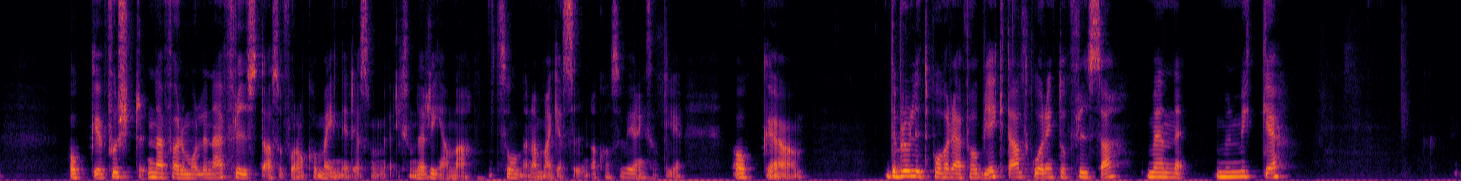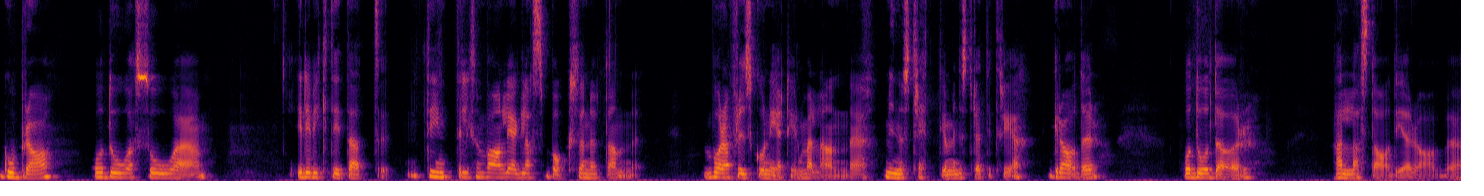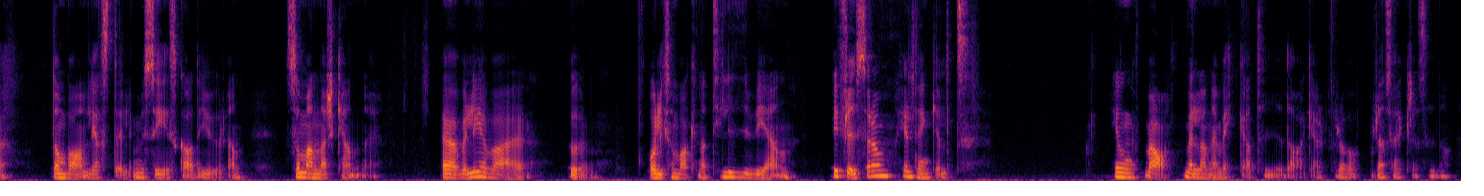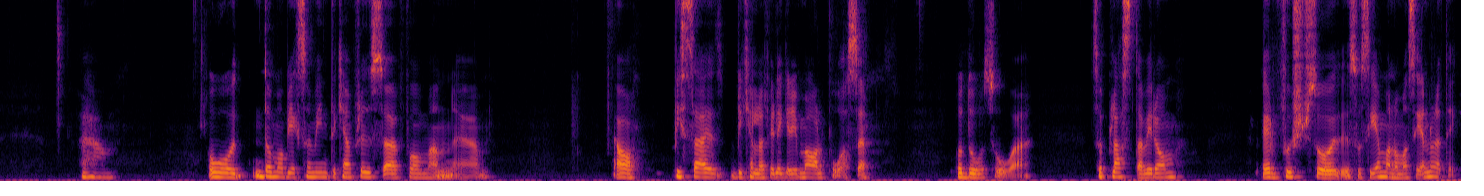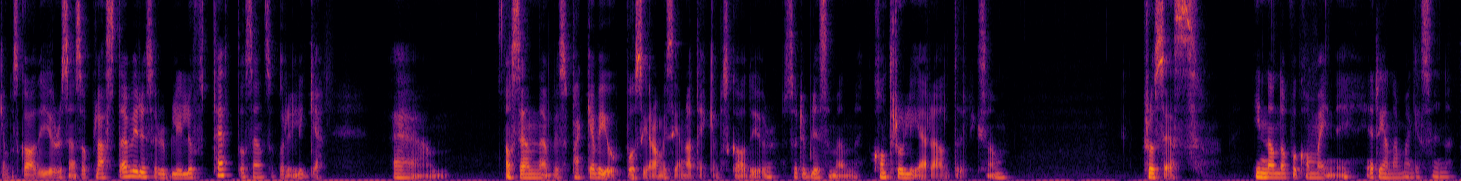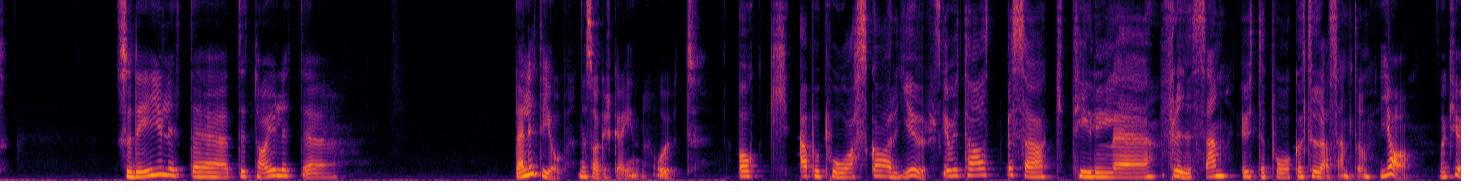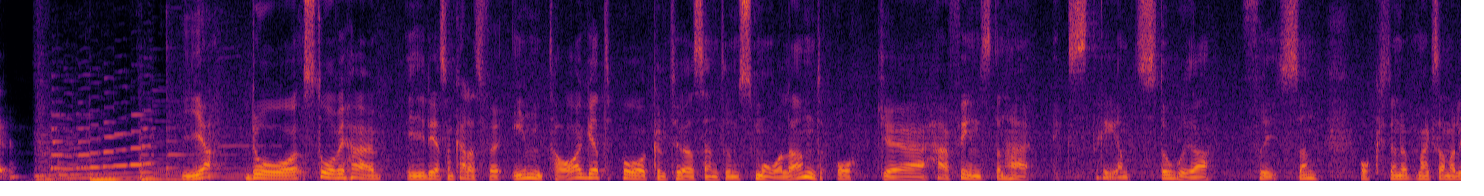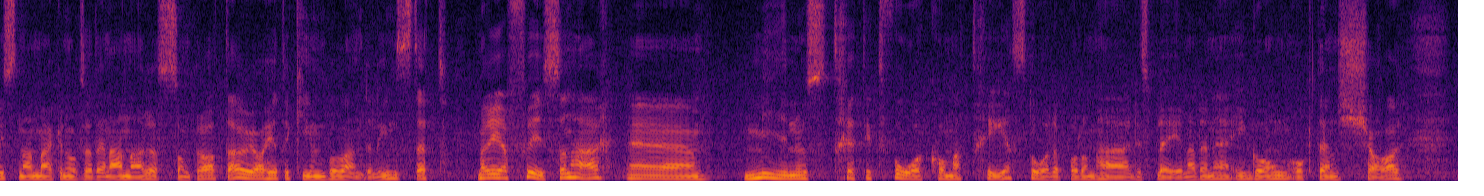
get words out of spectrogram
Och först när föremålen är frysta så får de komma in i det som är liksom den rena zonen av magasin och konserveringsateljé. Och eh, det beror lite på vad det är för objekt. Allt går inte att frysa. Men mycket går bra. Och då så eh, är det viktigt att det är inte liksom vanliga glassboxen utan våran frys går ner till mellan eh, minus 30 och minus 33 grader. Och då dör alla stadier av eh, de vanligaste museiskadedjuren som annars kan eh, överleva och liksom vakna till liv igen. Vi fryser dem helt enkelt i ja, mellan en vecka och tio dagar för att vara på den säkra sidan. Ehm, och de objekt som vi inte kan frysa får man, ja, vissa, vi kallar att vi lägger i malpåse. Och då så, så plastar vi dem. Eller först så, så ser man om man ser några tecken på skadedjur och sen så plastar vi det så det blir lufttätt och sen så får det ligga. Ehm, och sen så packar vi upp och ser om vi ser några tecken på skadedjur. Så det blir som en kontrollerad liksom, process innan de får komma in i, i rena magasinet. Så det är ju lite, det tar ju lite, det är lite jobb när saker ska in och ut. Och apropå skadedjur, ska vi ta ett besök till eh, frysen ute på Kulturarvscentrum? Ja, vad kul. Ja, då står vi här i det som kallas för intaget på Kulturcentrum Småland och eh, här finns den här extremt stora frysen. Och den uppmärksamma lyssnaren märker nog också att det är en annan röst som pratar och jag heter Kim Bovander Lindstedt. Maria, frysen här, eh, minus 32,3 står det på de här displayerna. Den är igång och den kör.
